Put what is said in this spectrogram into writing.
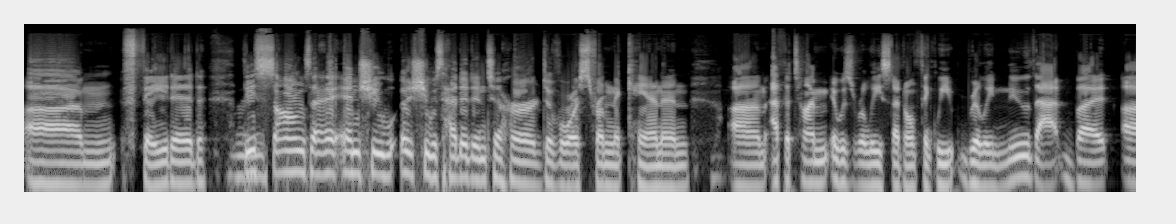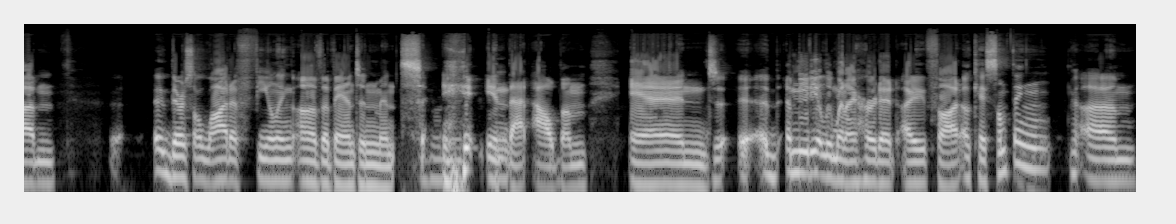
um, Faded. Mm-hmm. These songs, and she uh, she was headed into her divorce from Nick Cannon. Um, at the time it was released, I don't think we really knew that, but um, there's a lot of feeling of abandonment mm-hmm. in that album and uh, immediately when i heard it i thought okay something um,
